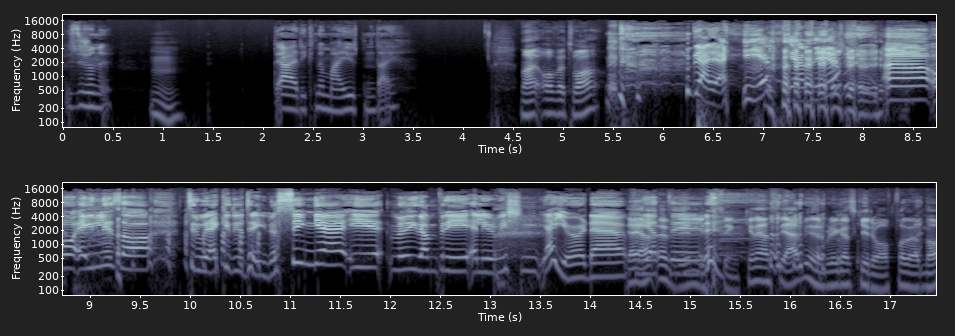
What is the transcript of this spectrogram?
hvis du skjønner. Mm. Det er ikke noe meg uten deg. Nei, og vet du hva? Det er jeg helt enig i! uh, og egentlig så tror jeg ikke du trenger å synge i Grand Prix eller Eurovision. Jeg gjør det. Jeg fordi har øvd inn lipsynken, jeg, så jeg begynner å bli ganske rå på det nå.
